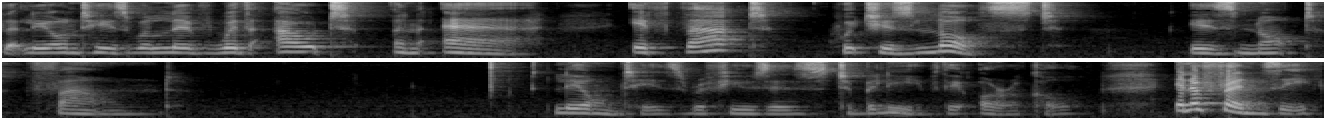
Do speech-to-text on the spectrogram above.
that Leontes will live without an heir if that which is lost is not found. Leontes refuses to believe the oracle. In a frenzy,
